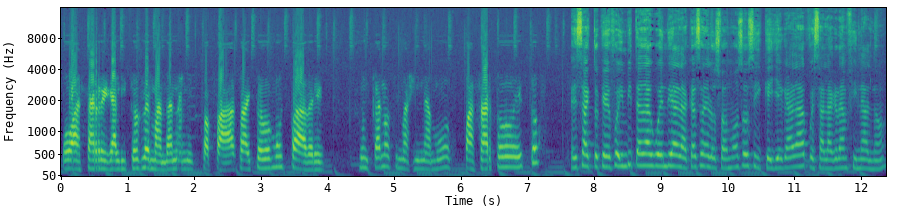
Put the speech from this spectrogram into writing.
o hasta regalitos le mandan a mis papás. Hay todo muy padre. Nunca nos imaginamos pasar todo esto. Exacto, que fue invitada Wendy a la casa de los famosos y que llegara pues a la gran final, ¿no?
